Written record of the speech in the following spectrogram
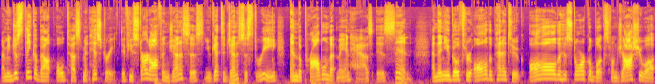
I mean, just think about Old Testament history. If you start off in Genesis, you get to Genesis 3, and the problem that man has is sin. And then you go through all the Pentateuch, all the historical books from Joshua,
